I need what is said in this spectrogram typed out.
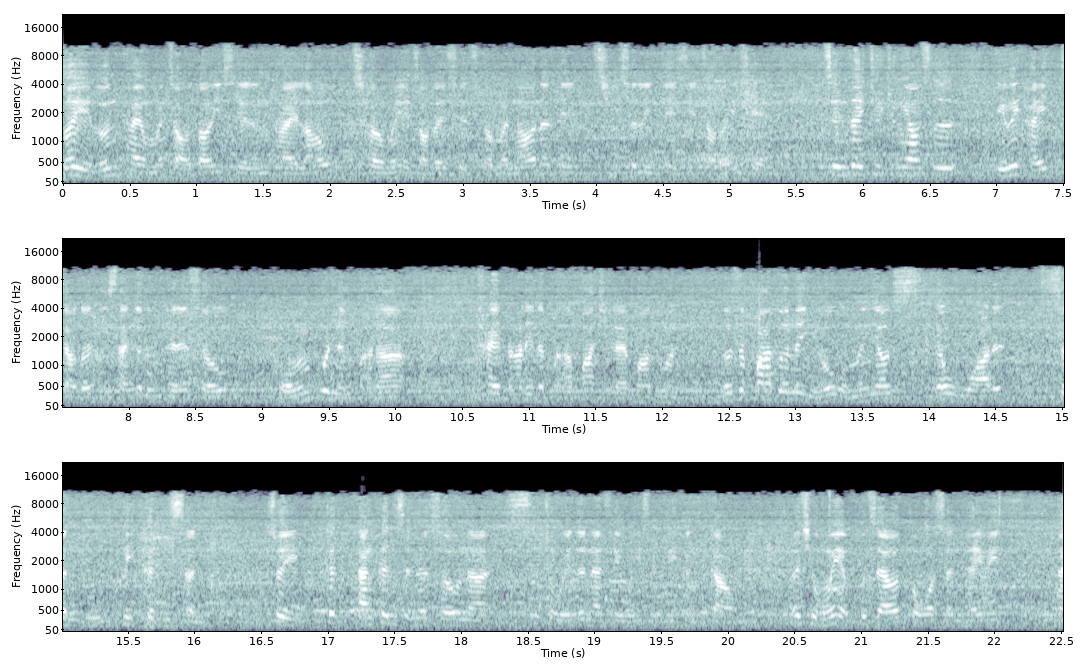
所以轮胎我们找到一些轮胎，然后车门也找到一些车门，然后那些汽车零件也找到一些。现在最重要是，因为还找到第三个轮胎的时候，我们不能把它太大力的把它扒起来扒断，要是扒断了以后，我们要要挖的深度会更深。所以更当更深的时候呢，四周围的那些危险会更高，而且我们也不知道多深才会才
